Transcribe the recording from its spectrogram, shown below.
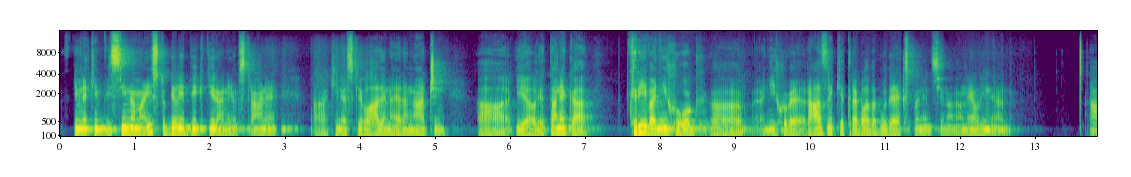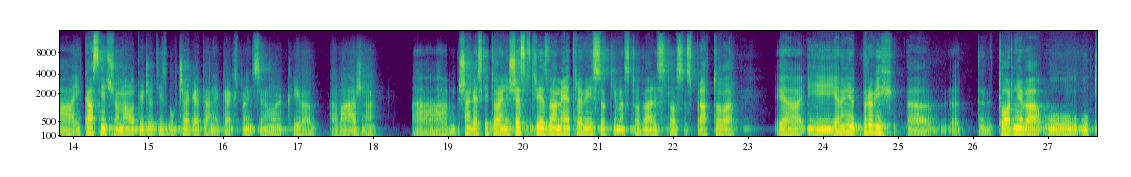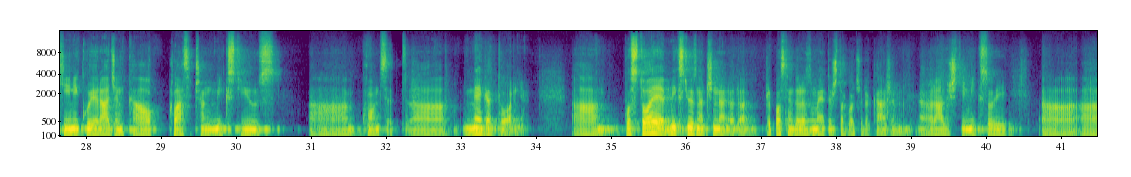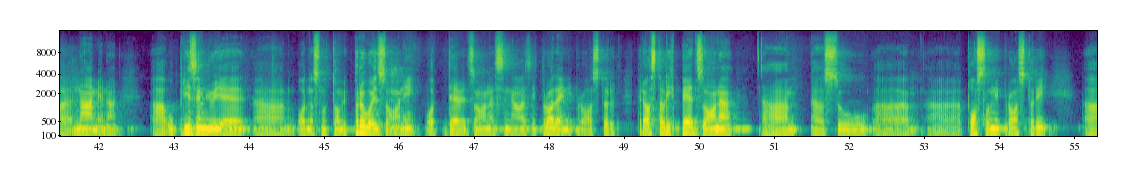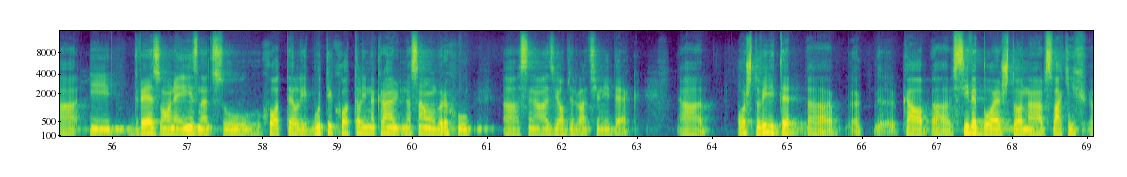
s tim nekim visinama isto bili diktirani od strane a, kineske vlade na jedan način, a, jer je ta neka kriva njihovog, a, njihove razlike trebala da bude eksponencijalna, ne linearna. A, I kasnije ću vam malo pričati zbog čega je ta neka eksponencijalna kriva važna. A, šangajski toranj je 632 metra visok, ima 128 spratova a, i jedan je od prvih a, tornjeva u, u Kini koji je rađen kao klasičan mixed use a, koncept a, megatornja. A, postoje mixed use, znači na, ra, pretpostavljam da razumete šta hoću da kažem, a, različiti miksovi a, a, namjena u prizemlju je, odnosno u tom prvoj zoni, od devet zona se nalazi prodajni prostor, preostalih pet zona su poslovni prostori i dve zone iznad su hoteli, butik hoteli, na kraju, na samom vrhu se nalazi observacioni dek. Ovo što vidite kao sive boje što na svakih,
